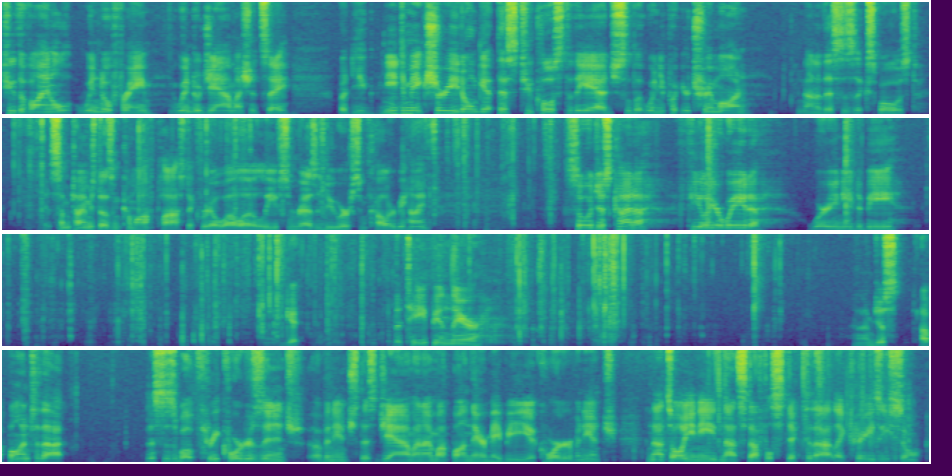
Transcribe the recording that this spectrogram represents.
to the vinyl window frame, window jamb I should say, but you need to make sure you don't get this too close to the edge so that when you put your trim on, none of this is exposed. It sometimes doesn't come off plastic real well, it'll leave some residue or some color behind. So just kind of feel your way to where you need to be. The tape in there. And I'm just up onto that. This is about three quarters inch of an inch, this jamb, and I'm up on there maybe a quarter of an inch. And that's all you need, and that stuff will stick to that like crazy. So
